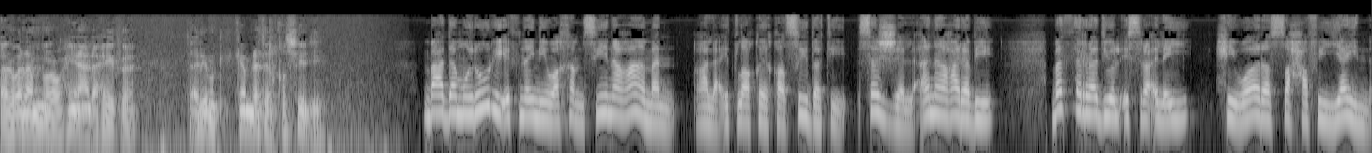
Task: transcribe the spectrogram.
قالوا أنا مروحين على حيفا. تقريبا كملت القصيدة. بعد مرور 52 عاما على إطلاق قصيدة سجل أنا عربي بث الراديو الإسرائيلي حوار الصحفيين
